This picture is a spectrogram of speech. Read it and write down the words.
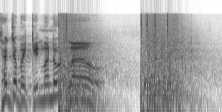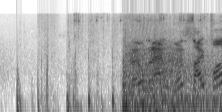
ฉันจะไปกินมนุษย์แล้ว เร็วแรงเหมือนสายฟ้า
